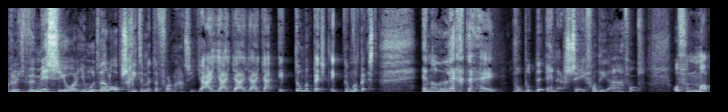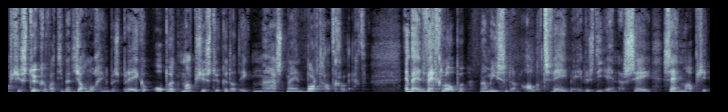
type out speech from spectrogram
Ruud, we missen je hoor. Je moet wel opschieten met de formatie. Ja, ja, ja, ja, ja. Ik doe mijn best. Ik doe mijn best. En dan legde hij bijvoorbeeld de NRC van die avond. Of een mapje stukken wat hij met Jan nog ging bespreken. Op het mapje stukken dat ik naast mijn bord had gelegd. En bij het weglopen nam hij ze dan alle twee mee. Dus die NRC, zijn mapje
